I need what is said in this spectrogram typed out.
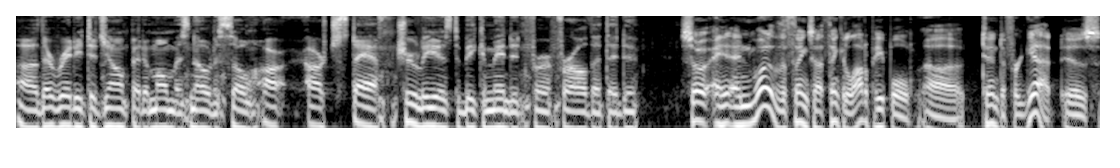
Uh, they're ready to jump at a moment's notice. So our, our staff truly is to be commended for, for all that they do. So, and one of the things I think a lot of people uh, tend to forget is,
